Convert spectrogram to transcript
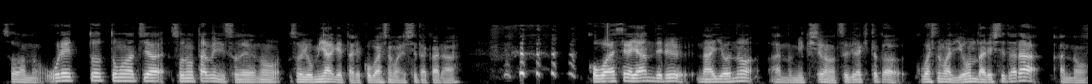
そうあの、俺と友達はそのためにそれの、それ読み上げたり小林の前でしてたから、小林が病んでる内容のあのミクションのつぶやきとか小林の前で読んだりしてたら、あの、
